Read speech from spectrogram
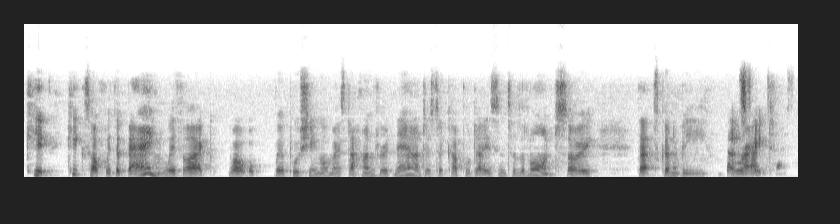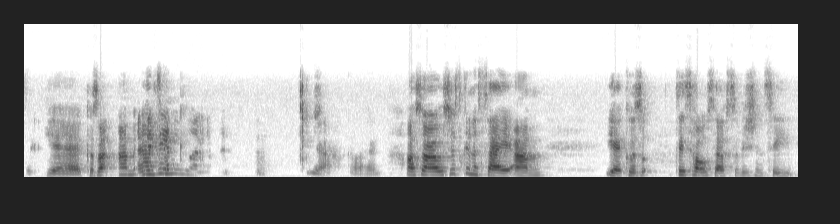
kick, kicks off with a bang with like, well, we're pushing almost 100 now, just a couple days into the launch. So that's going to be that's great. Fantastic. Yeah, because I'm. I think. yeah, go ahead. Oh, sorry, I was just going to say, um, yeah, because this whole self-sufficiency,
